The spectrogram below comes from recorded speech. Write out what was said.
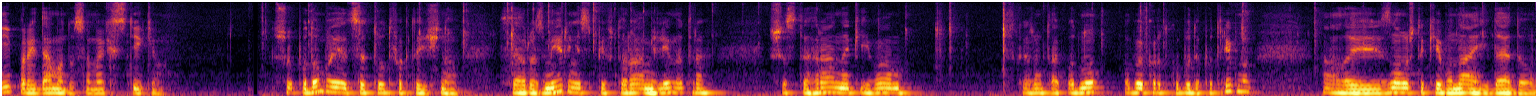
і перейдемо до самих стіків. Що подобається, тут фактично вся розмірність 1,5 мм, шестигранник і вам, скажімо так, одну викрутку буде потрібно, але знову ж таки вона йде до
